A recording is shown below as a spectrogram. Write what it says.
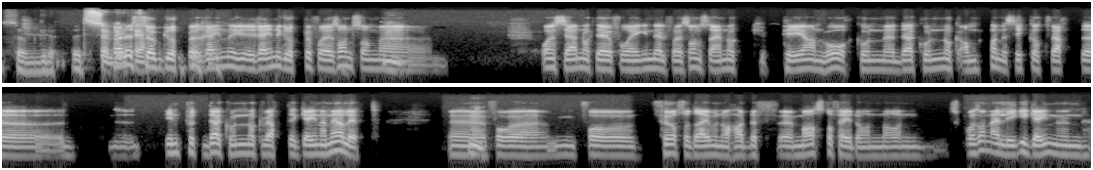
subgrupper. Er det Subgruppe, ja. subgrupper, rene, rene grupper for en sånn som Mm. eh, Og en ser nok det er for egen del, for en sånn så er nok P-en vår Der kunne nok ampene sikkert vært uh, Inputen der kunne nok vært gaina ned litt. Eh, Mm. for, eh, for før så drev hun og hadde masterfaderen og en, sånn, Jeg liker gainen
